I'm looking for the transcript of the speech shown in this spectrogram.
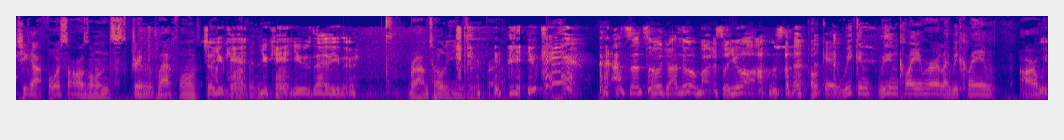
She got four songs on streaming platforms. so you can't you can't use that either. bro. I'm totally using it, bro. You can't. I told you I knew about it, so you lost. okay, we can we can claim her like we claim our we,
